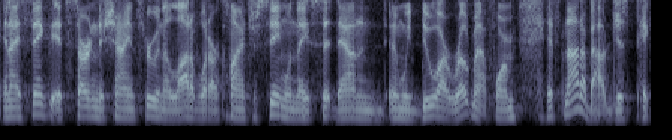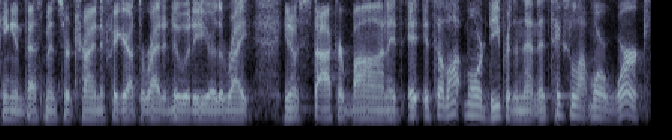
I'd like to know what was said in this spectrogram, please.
And I think it's starting to shine through in a lot of what our clients are seeing when they sit down and, and we do our roadmap for them. It's not about just picking investments or trying to figure out the right annuity or the right, you know, stock stock or bond. It, it, it's a lot more deeper than that, and it takes a lot more work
